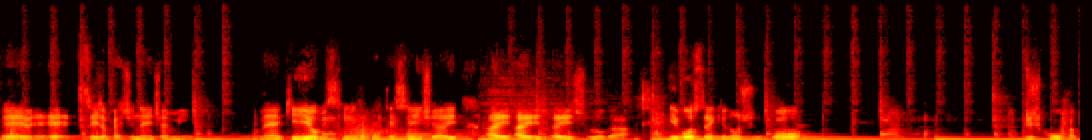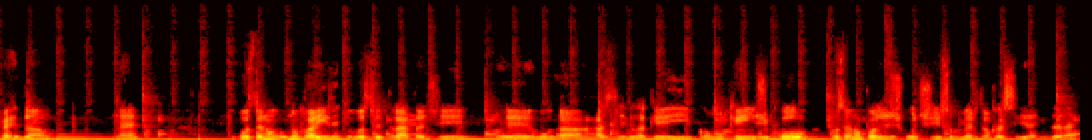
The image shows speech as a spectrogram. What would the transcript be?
é, é, seja pertinente a mim. Né? Que eu me sinta pertencente a, a, a, a este lugar. E você que não chegou, desculpa, perdão, né? Você no, no país em que você trata de é, a, a sigla QI como quem indicou, você não pode discutir sobre meritocracia ainda, né?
